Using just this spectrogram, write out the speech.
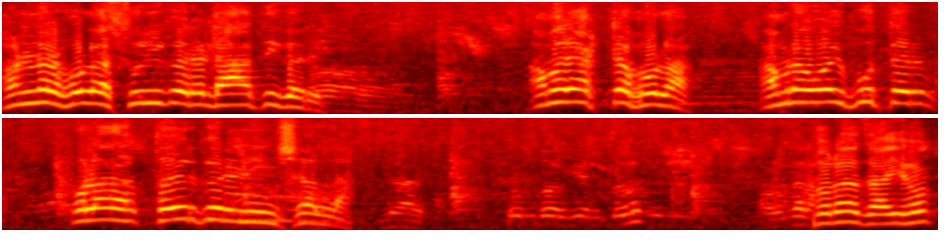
হন্ডার ফোলা চুরি করে ডাহাতি করে। আমার একটা ফোলা আমরা ওই পুতের ফোলা তৈরি করে নিই ইনশাল্লাহ। বন্ধুরা, যাই হোক,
